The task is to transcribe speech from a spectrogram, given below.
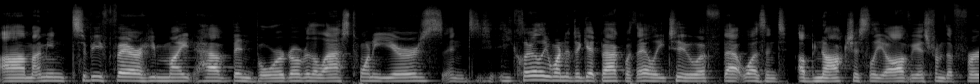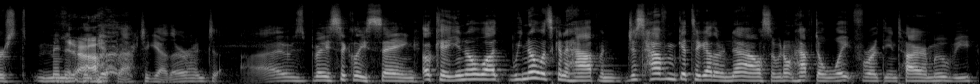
Um, I mean, to be fair, he might have been bored over the last 20 years, and he clearly wanted to get back with Ellie, too, if that wasn't obnoxiously obvious from the first minute yeah. they get back together. And I was basically saying, okay, you know what? We know what's going to happen. Just have them get together now so we don't have to wait for it the entire movie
